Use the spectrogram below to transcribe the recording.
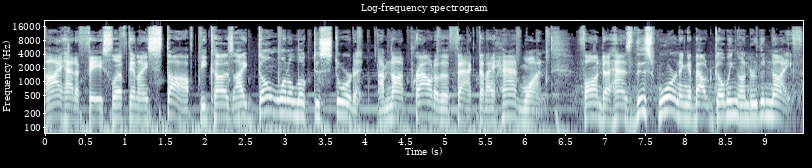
I had a facelift and I stopped because I don't want to look distorted. I'm not proud of the fact that I had one. Fonda has this warning about going under the knife.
